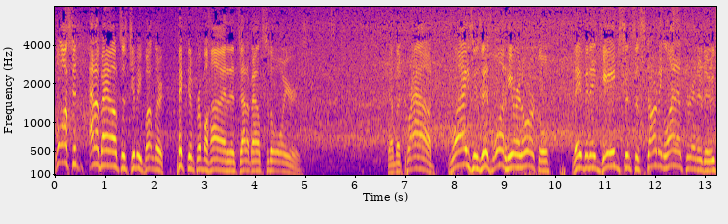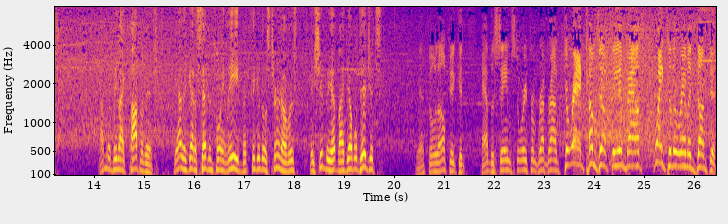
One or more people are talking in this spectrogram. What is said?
Lost it out of bounds as Jimmy Butler picked him from behind, and it's out of bounds to the Warriors. And the crowd rises as one here in Oracle. They've been engaged since the starting lineups were introduced. I'm going to be like Popovich. Yeah, they've got a seven point lead, but think of those turnovers. They should be up by double digits. Yeah, Philadelphia could have the same story from Brett Brown. Durant comes up the inbounds, right to the rim and dunked it.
